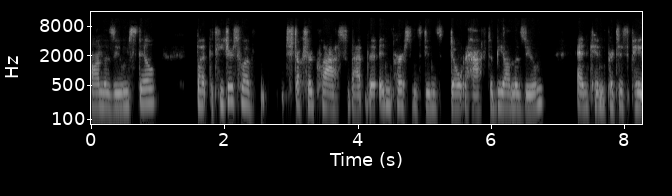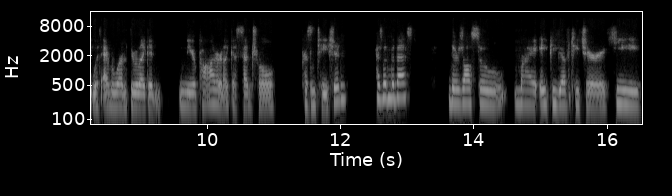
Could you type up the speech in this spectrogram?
on the Zoom still. But the teachers who have structured class so that the in person students don't have to be on the Zoom and can participate with everyone through like a Nearpod or like a central presentation has been the best. There's also my AP Gov teacher. He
